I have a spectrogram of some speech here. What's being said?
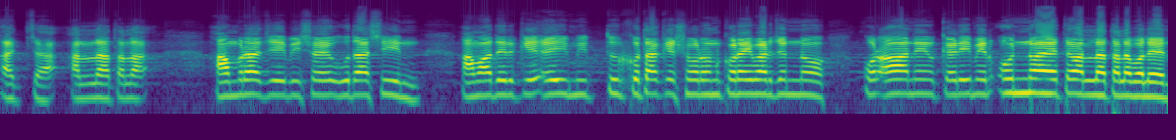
আচ্ছা আল্লাহ তালা আমরা যে বিষয়ে উদাসীন, আমাদেরকে এই মৃত্যুর কথাকে স্মরণ করাইবার জন্য কোরআনে করিমের অন্য আয়তে আল্লাহ তালা বলেন,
